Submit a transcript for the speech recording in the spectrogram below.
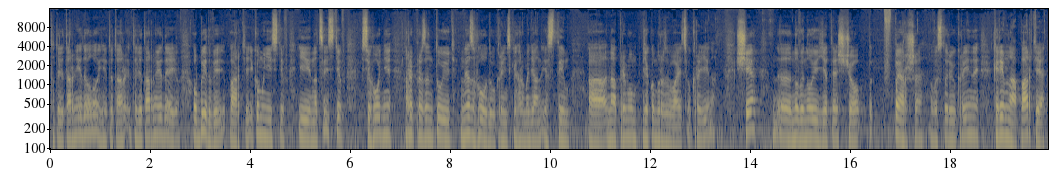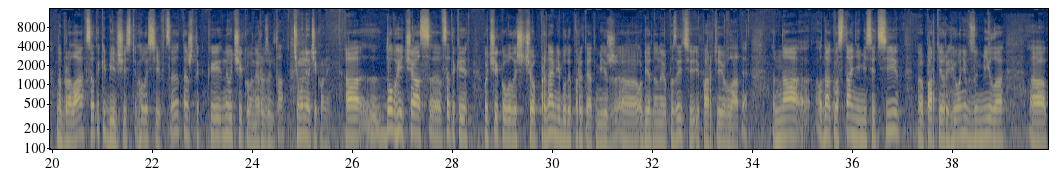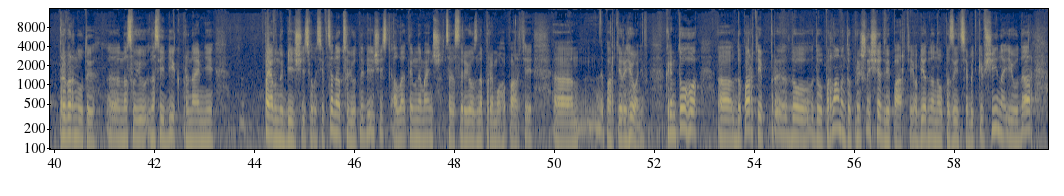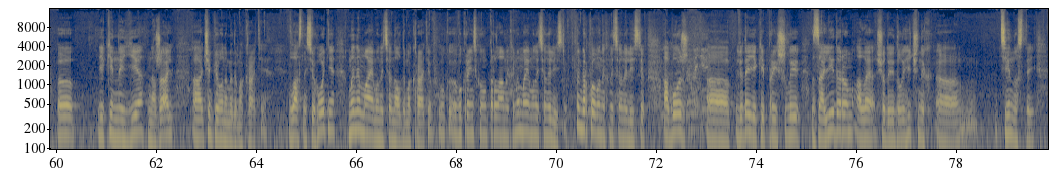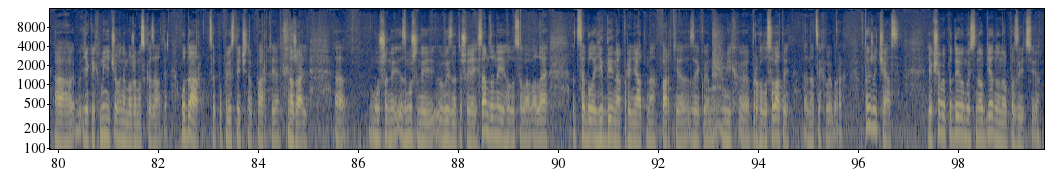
Тоталітарні ідеології, тоталітарну ідею. Обидві партії, і комуністів, і нацистів, сьогодні репрезентують незгоду українських громадян із тим напрямом, в якому розвивається Україна. Ще е, новиною є те, що вперше в історії України керівна партія набрала все-таки більшість голосів. Це теж такий неочікуваний результат. Чому не очікуваний? А, Довгий час е, все-таки очікували, що принаймні буде паритет між е, об'єднаною опозицією і партією влади. На, однак в останні місяці партія регіонів зуміла привернути е, на, свою, на свій бік принаймні певну більшість голосів. Це не абсолютна більшість, але тим не менш це серйозна перемога партії, е, партії регіонів. Крім того, е, до партії до, до парламенту прийшли ще дві партії: об'єднана опозиція Батьківщина і Удар, е, які не є, на жаль, е, чемпіонами демократії. Власне, сьогодні ми не маємо націонал-демократів в українському парламенті. Ми маємо націоналістів, поміркованих націоналістів, або ж е, людей, які прийшли за лідером, але щодо ідеологічних е, цінностей, е, яких ми нічого не можемо сказати. Удар це популістична партія, на жаль. Е, Мушений, змушений визнати, що я і сам за неї голосував, але це була єдина прийнятна партія, за яку я міг е, проголосувати на цих виборах. В той же час, якщо ми подивимося на об'єднану опозицію,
